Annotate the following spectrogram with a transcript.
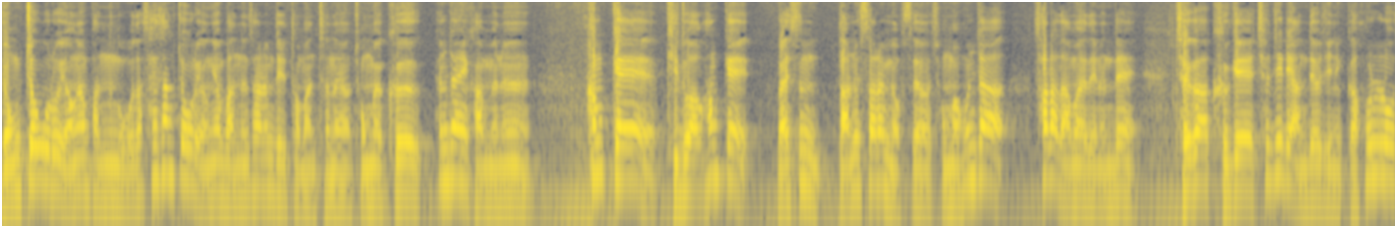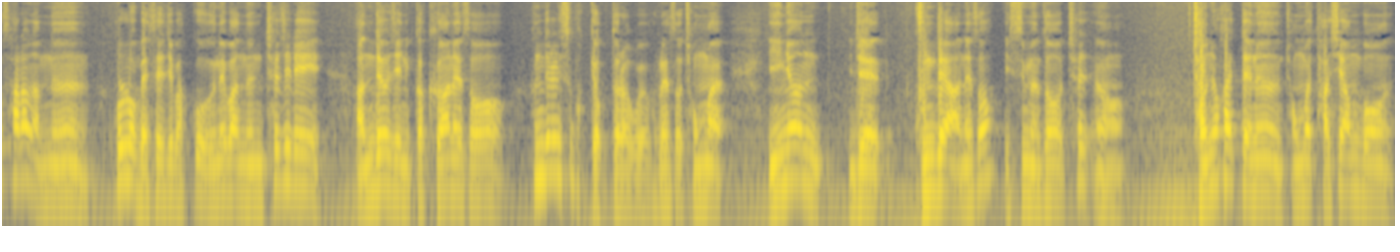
영적으로 영향받는 것보다 세상적으로 영향받는 사람들이 더 많잖아요. 정말 그 현장에 가면은 함께 기도하고 함께 말씀 나눌 사람이 없어요. 정말 혼자 살아남아야 되는데 제가 그게 체질이 안 되어지니까 홀로 살아남는 홀로 메시지 받고 은혜 받는 체질이 안 되어지니까 그 안에서 흔들릴 수밖에 없더라고요. 그래서 정말 2년 이제 군대 안에서 있으면서 채, 어, 전역할 때는 정말 다시 한번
